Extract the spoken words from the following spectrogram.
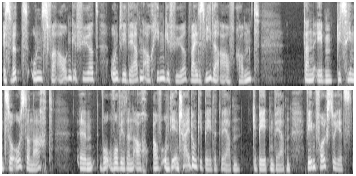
es wird uns vor Augen geführt und wir werden auch hingeführt, weil es wieder aufkommt, dann eben bis hin zur Osternacht, ähm, wo, wo wir dann auch auf, um die Entscheidung gebetet werden, gebeten werden. Wem folgst du jetzt?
